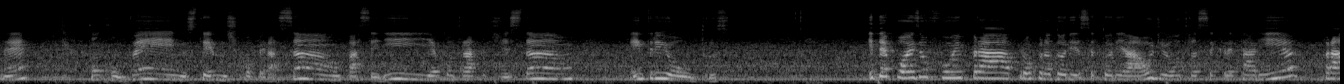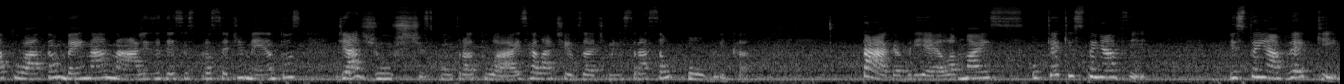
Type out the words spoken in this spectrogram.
né? Com convênios, termos de cooperação, parceria, contrato de gestão, entre outros. E depois eu fui para a Procuradoria Setorial de outra secretaria para atuar também na análise desses procedimentos de ajustes contratuais relativos à administração pública. Tá, Gabriela, mas o que que isso tem a ver? Isso tem a ver que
